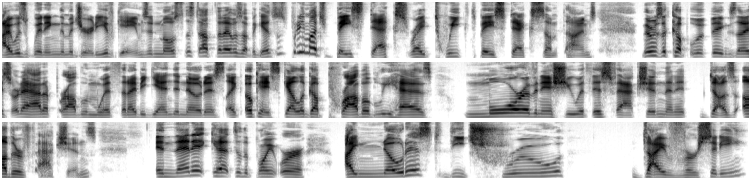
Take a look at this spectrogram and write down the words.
I was winning the majority of games, and most of the stuff that I was up against was pretty much base decks, right? Tweaked base decks sometimes. There was a couple of things that I sort of had a problem with that I began to notice, like, okay, Skellige probably has more of an issue with this faction than it does other factions. And then it got to the point where I noticed the true diversity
